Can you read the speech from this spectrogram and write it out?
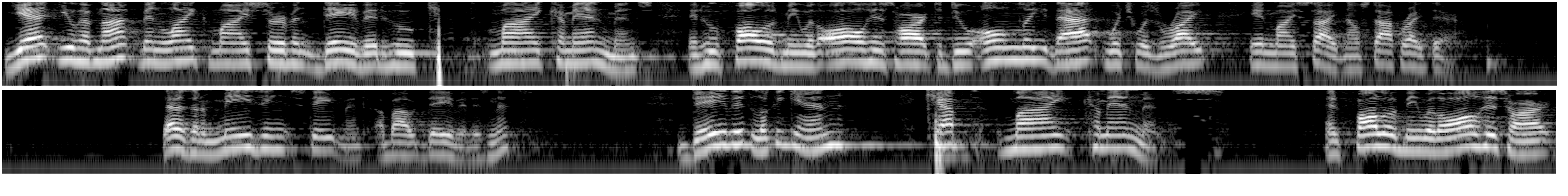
Yet you have not been like my servant David, who kept my commandments and who followed me with all his heart to do only that which was right in my sight. Now stop right there. That is an amazing statement about David, isn't it? David, look again, kept my commandments and followed me with all his heart,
